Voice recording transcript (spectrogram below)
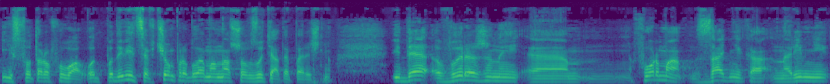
і сфотографував. От подивіться, в чому проблема нашого взуття теперішнього. Іде виражений е, форма задніка на рівні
